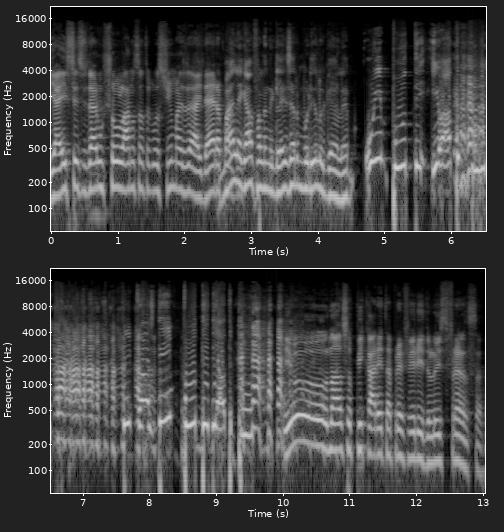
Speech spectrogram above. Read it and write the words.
E aí vocês fizeram um show lá no Santo Agostinho, mas a ideia era O mais fazer- legal falando inglês era o Murilo Gun, né? O input e o output. Because the input e the output. E o nosso picareta preferido, Luiz França?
